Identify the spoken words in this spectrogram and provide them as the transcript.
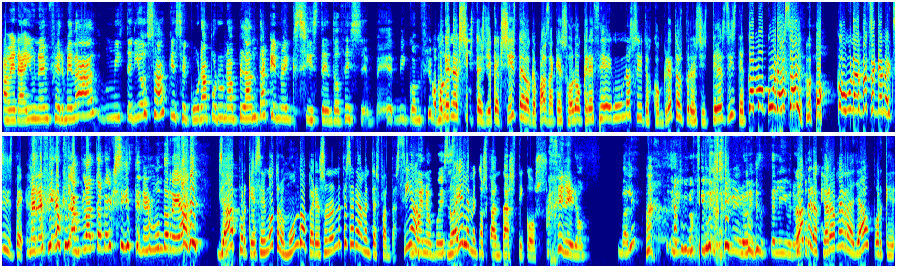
A ver, hay una enfermedad misteriosa que se cura por una planta que no existe. Entonces, eh, mi concepto. ¿Cómo que no existe? Sí que existe. Lo que pasa es que solo crece en unos sitios concretos, pero existir existe. ¿Cómo curas algo con una cosa que no existe? Me refiero a que la planta no existe en el mundo real. Ya, porque es en otro mundo, pero eso no necesariamente es fantasía. Bueno, pues. No hay elementos fantásticos. A género, ¿vale? no tiene género este libro. No, pero que ahora me he rayado, porque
